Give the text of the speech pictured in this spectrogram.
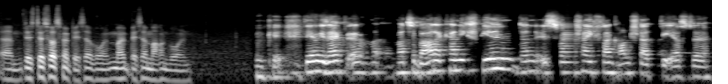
Ähm, das ist das, was wir besser, wollen, mal besser machen wollen. Okay. Sie haben gesagt, äh, Matze Bader kann nicht spielen, dann ist wahrscheinlich Frank Ronstadt die erste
